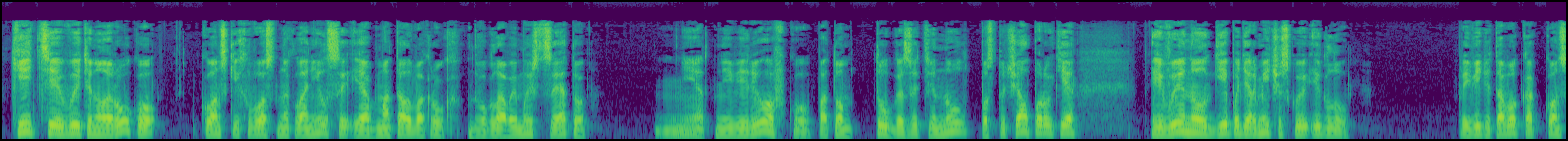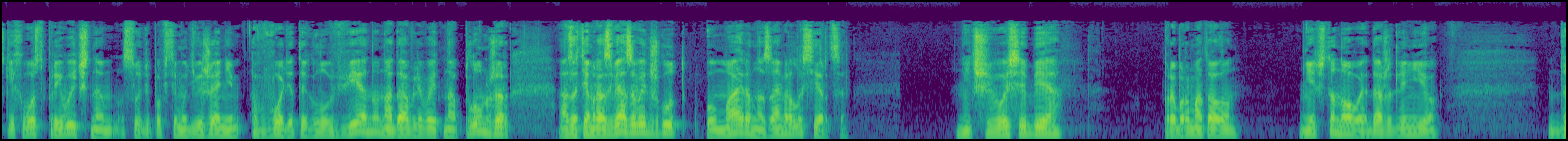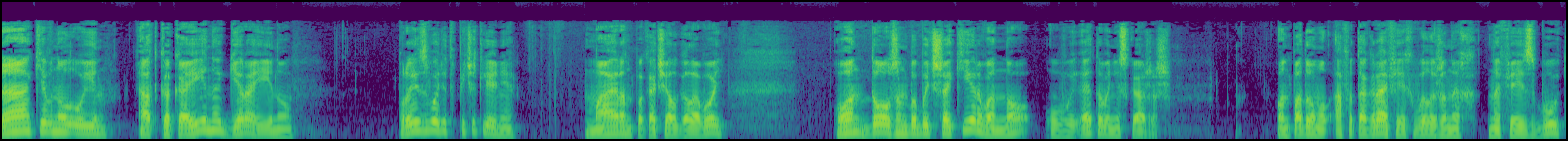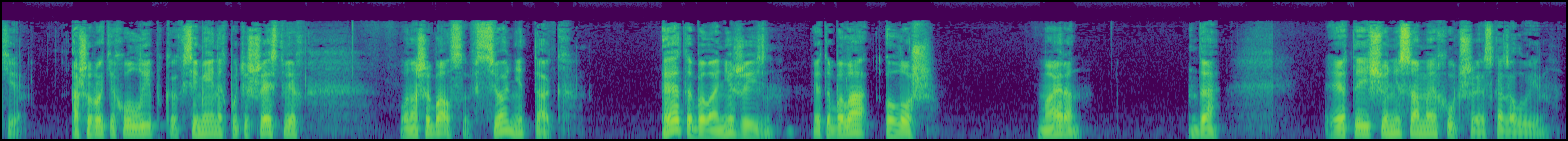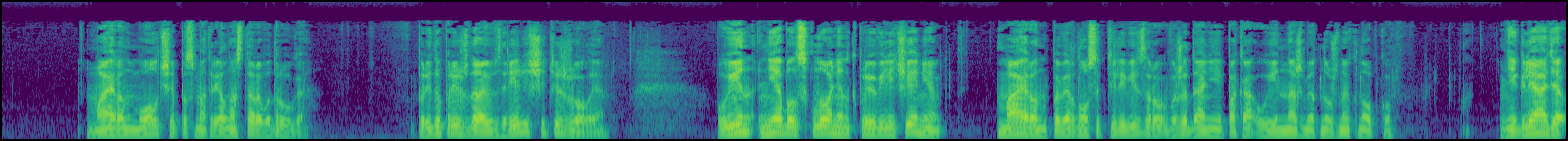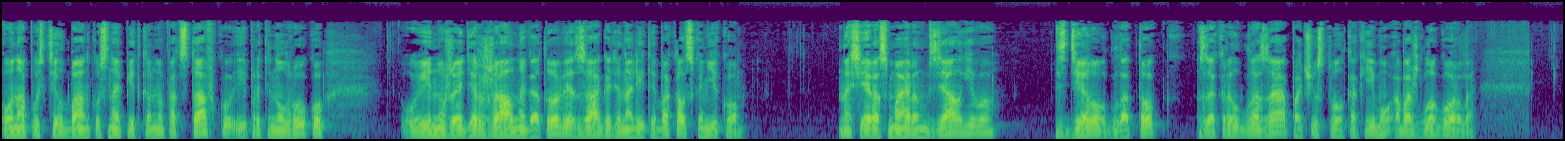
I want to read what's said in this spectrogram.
Китти вытянула руку, конский хвост наклонился и обмотал вокруг двуглавой мышцы эту... Нет, не веревку, потом туго затянул, постучал по руке и вынул гиподермическую иглу. При виде того, как конский хвост привычным, судя по всему движениям, вводит иглу в вену, надавливает на плунжер — а затем развязывает жгут, у Майрона замерло сердце. «Ничего себе!» — пробормотал он. «Нечто новое, даже для нее». «Да», — кивнул Уин, — «от кокаина к героину». «Производит впечатление». Майрон покачал головой. Он должен бы быть шокирован, но, увы, этого не скажешь. Он подумал о фотографиях, выложенных на Фейсбуке, о широких улыбках, семейных путешествиях — он ошибался. Все не так. Это была не жизнь. Это была ложь. Майрон? Да. Это еще не самое худшее, сказал Уин. Майрон молча посмотрел на старого друга. Предупреждаю, зрелище тяжелое. Уин не был склонен к преувеличениям. Майрон повернулся к телевизору в ожидании, пока Уин нажмет нужную кнопку. Не глядя, он опустил банку с напитком на подставку и протянул руку. Уин уже держал наготове загодя налитый бокал с коньяком. На сей раз Майрон взял его, сделал глоток, закрыл глаза, почувствовал, как ему обожгло горло —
